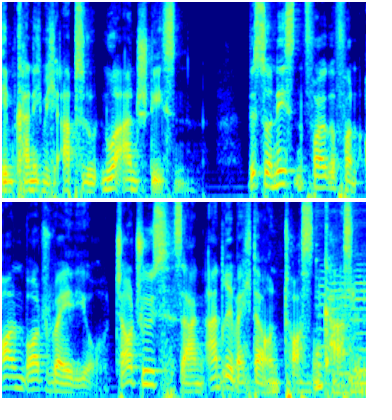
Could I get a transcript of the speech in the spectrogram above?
Dem kann ich mich absolut nur anschließen. Bis zur nächsten Folge von Onboard Radio. Ciao, tschüss, sagen André Wächter und Thorsten Kassel.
